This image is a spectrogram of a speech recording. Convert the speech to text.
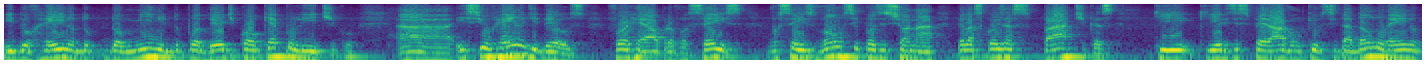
e do reino do domínio, do poder de qualquer político. Ah, e se o reino de Deus for real para vocês, vocês vão se posicionar pelas coisas práticas que, que eles esperavam que o cidadão do reino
